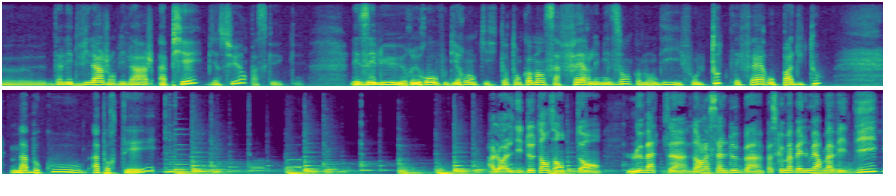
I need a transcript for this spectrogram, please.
euh, d'aller de village en village, à pied, bien sûr, parce que les élus ruraux vous diront que quand on commence à faire les maisons, comme on dit, il faut toutes les faire ou pas du tout, m'a beaucoup apporté. Alors elle dit de temps en temps, le matin, dans la salle de bain, parce que ma belle-mère m'avait dit,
